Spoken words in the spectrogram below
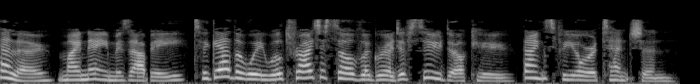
Hello, my name is Abby. Together we will try to solve a grid of Sudoku. Thanks for your attention.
